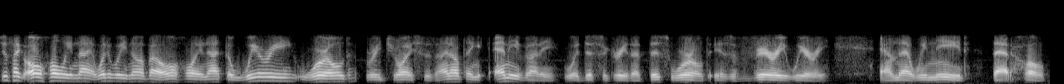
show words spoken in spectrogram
just like Oh Holy Night, what do we know about Oh Holy Night? The weary world rejoices. I don't think anybody would disagree that this world is very weary, and that we need that hope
